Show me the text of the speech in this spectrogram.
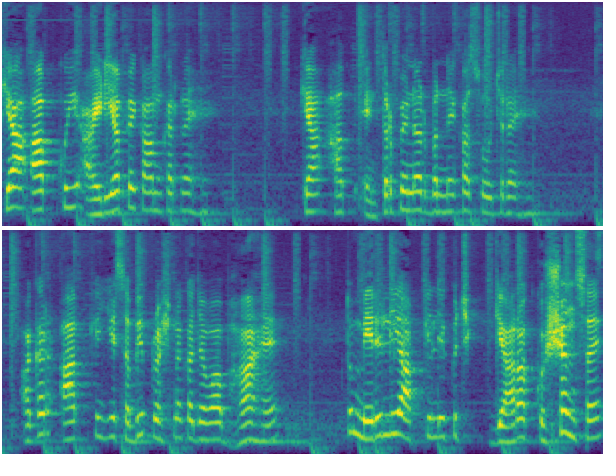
क्या आप कोई आइडिया पे काम कर रहे हैं? क्या आप एंटरप्रेनर बनने का सोच रहे हैं? अगर आपके ये सभी प्रश्न का जवाब हाँ है तो मेरे लिए आपके लिए कुछ 11 क्वेश्चंस है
